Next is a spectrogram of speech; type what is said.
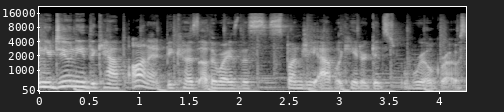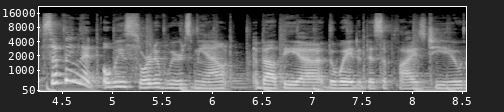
And you do need the cap on it because otherwise this spongy applicator gets real gross. Something that always sort of weirds me out about the uh, the way that this applies to you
